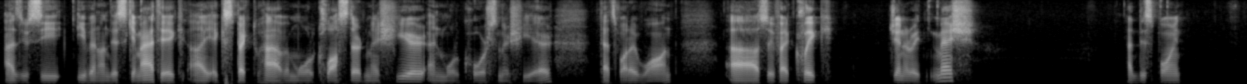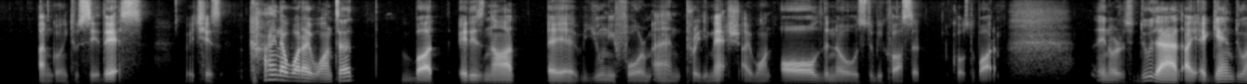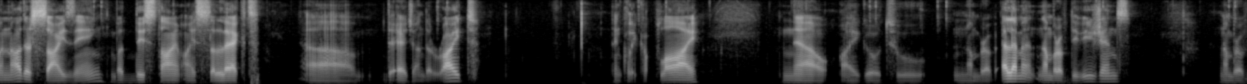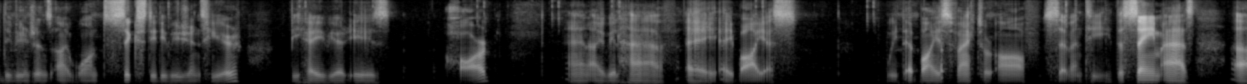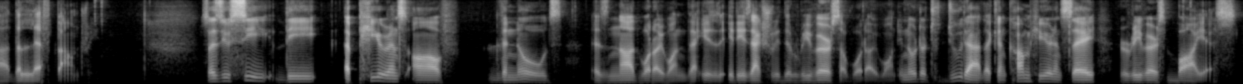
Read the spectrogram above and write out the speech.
As you see even on this schematic I expect to have a more clustered mesh here and more coarse mesh here. That's what I want. Uh, so if I click generate mesh at this point I'm going to see this which is kind of what I wanted, but it is not a uniform and pretty mesh. I want all the nodes to be clustered close to bottom. In order to do that, I again do another sizing, but this time I select um, the edge on the right, then click apply. Now I go to number of element, number of divisions, number of divisions. I want 60 divisions here. Behavior is hard and I will have a, a bias with a bias factor of 70 the same as uh, the left boundary. So as you see the appearance of the nodes is not what I want. That is it is actually the reverse of what I want. In order to do that I can come here and say reverse bias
